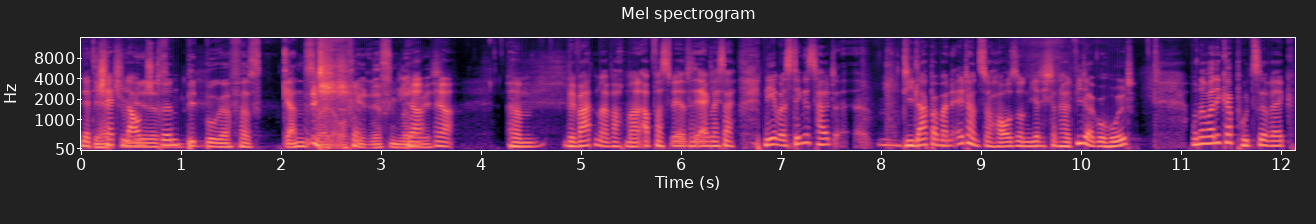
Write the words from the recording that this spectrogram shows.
der, Chat-Lounge drin. Bitburger fast ganz weit aufgerissen, glaube Ja, ich. ja. Ähm, wir warten einfach mal ab, was, er gleich sagt. Nee, aber das Ding ist halt, äh, die lag bei meinen Eltern zu Hause und die hatte ich dann halt wiedergeholt. Und dann war die Kapuze weg.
